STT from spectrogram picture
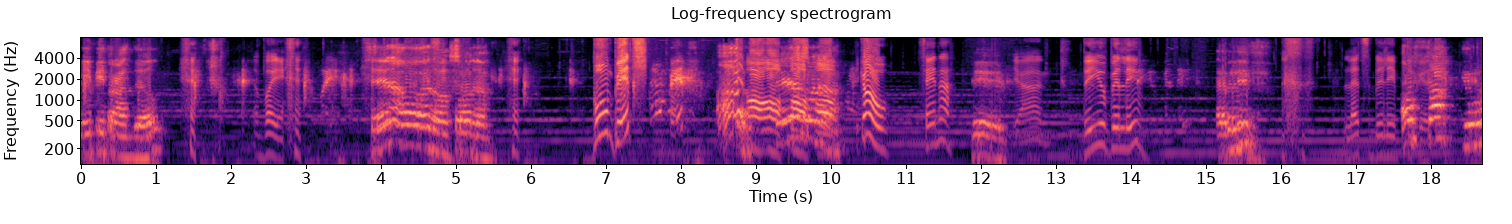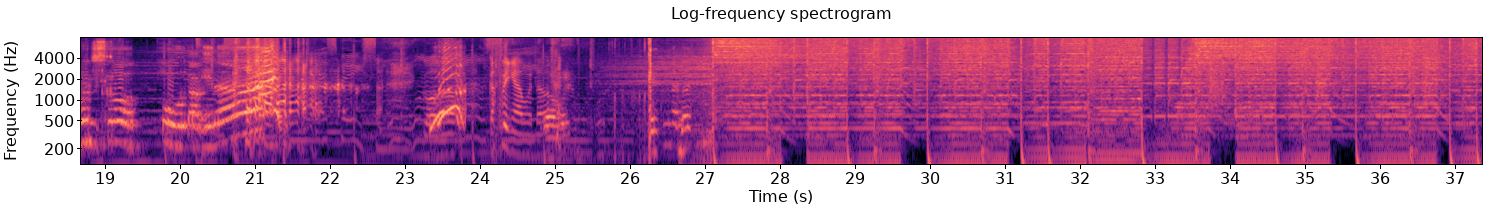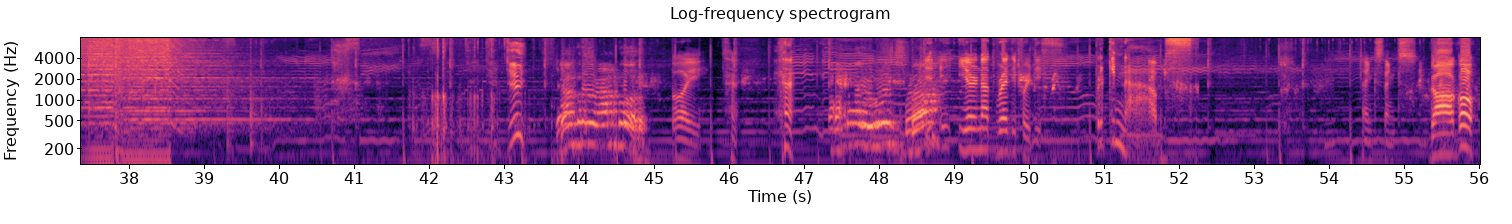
AP Trundle. Boy. Sena o ano, Sona. Boom, bitch! Ah! Oo, oo, Sena, oo, Sona. oo. Ikaw, Sena. Yeah, Yan. Do you believe? I believe. Let's believe Oh together. fuck! Yung runes ko! Putang ina! Go. Kape nga muna. Okay. Ito na ba? Jungle Rumble! Boy, Fuck my runes, bro! y- y- you're not ready for this. Freaking nabs. Thanks, thanks. Gago!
